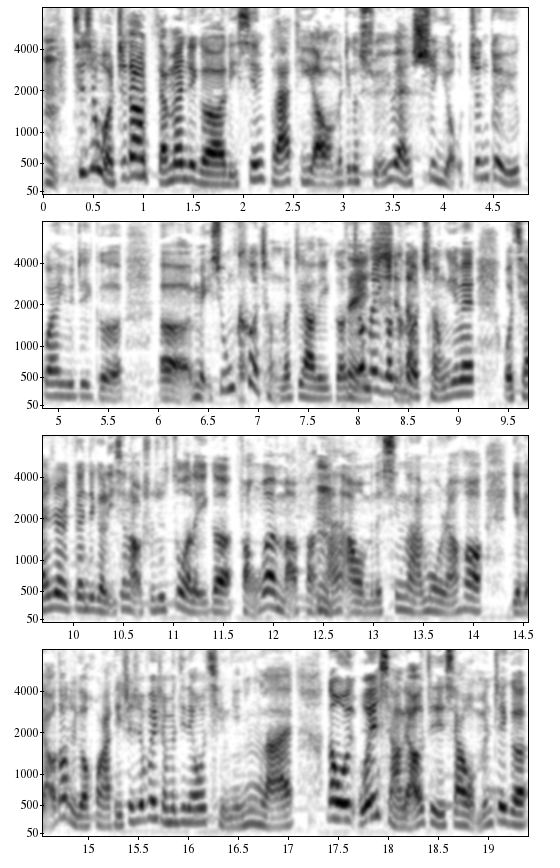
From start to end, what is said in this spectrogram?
嗯，其实我知道咱们这个李欣普拉提啊，我们这个学院是有针对于关于这个呃美胸课程的这样的一个专门一个课程，因为我前阵跟这个李欣老师去做了一个访问嘛访谈啊，我们的新栏目，然后也聊到这个话题，这是为什么今天。我请宁宁来，那我我也想了解一下我们这个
